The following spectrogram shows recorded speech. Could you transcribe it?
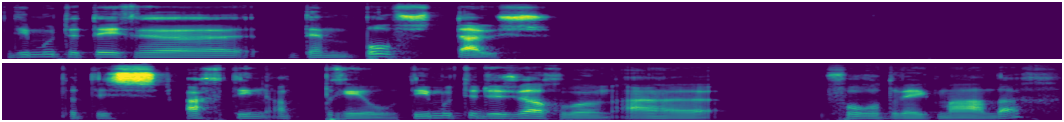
Die moeten tegen Den Bosch thuis. Dat is 18 april. Die moeten dus wel gewoon eh, volgende week maandag.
